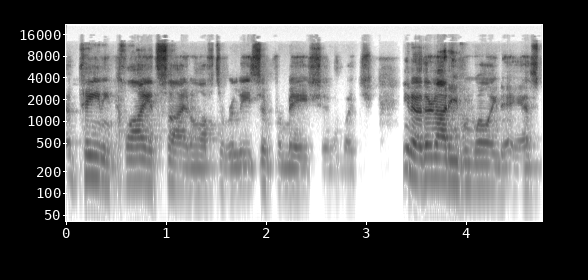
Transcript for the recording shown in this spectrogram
obtaining client sign off to release information which you know they're not even willing to ask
